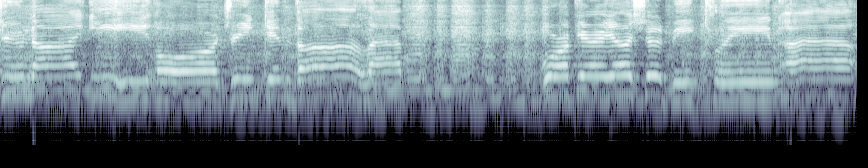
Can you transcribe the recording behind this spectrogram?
Do not eat or drink in the lab. Work area should be clean all time.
